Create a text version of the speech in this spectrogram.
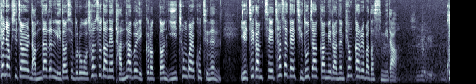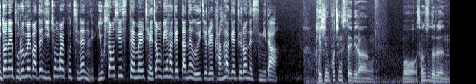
현역 시절 남다른 리더십으로 선수단의 단합을 이끌었던 이 총괄 코치는 일찌감치 차세대 지도자감이라는 평가를 받았습니다. 구단의 부름을 받은 이 총괄 코치는 육성 시스템을 재정비하겠다는 의지를 강하게 드러냈습니다. 계신 코칭 스텝이랑 뭐 선수들은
